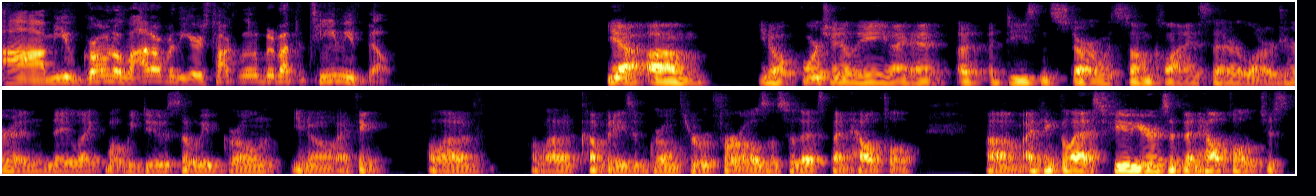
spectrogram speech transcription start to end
Um, you've grown a lot over the years. Talk a little bit about the team you've built. Yeah. Um, you know, fortunately, I had a, a, decent start with some clients that are larger and they like what we do. So we've grown, you know, I think a lot of a lot of companies have grown through referrals. And so that's been helpful. Um, I think the last few years have been helpful just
